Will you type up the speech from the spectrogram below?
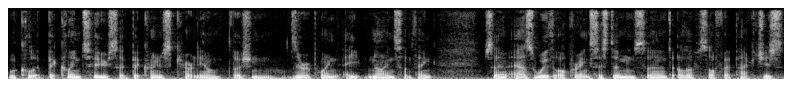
we'll call it Bitcoin 2. So Bitcoin is currently on version 0.89 something. So as with operating systems and other software packages,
